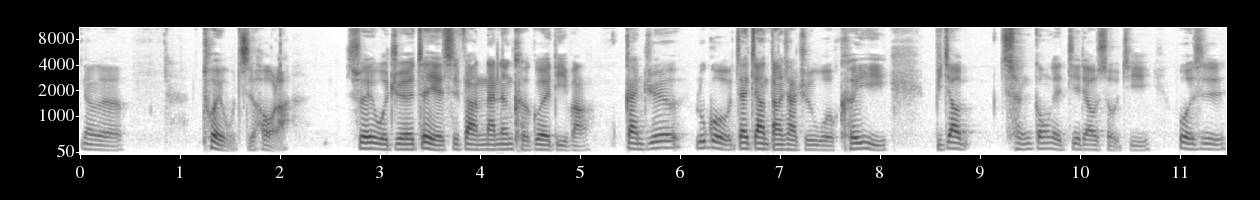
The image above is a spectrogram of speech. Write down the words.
那个退伍之后啦。所以我觉得这也是非常难能可贵的地方。感觉如果再这样当下去，我可以。比较成功的戒掉手机，或者是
